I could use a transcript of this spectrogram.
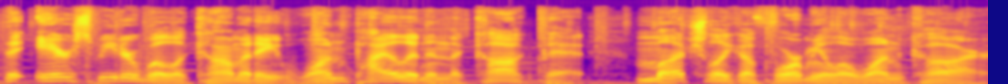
the airspeeder will accommodate one pilot in the cockpit, much like a Formula One car.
